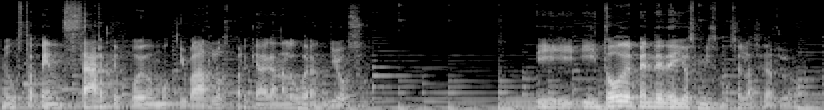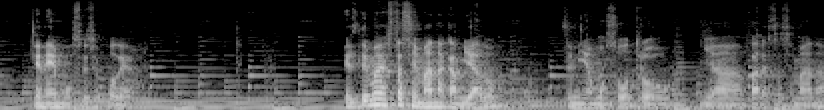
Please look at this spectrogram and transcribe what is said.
me gusta pensar que puedo motivarlos para que hagan algo grandioso. Y, y todo depende de ellos mismos el hacerlo tenemos ese poder. El tema de esta semana ha cambiado. Teníamos otro ya para esta semana.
